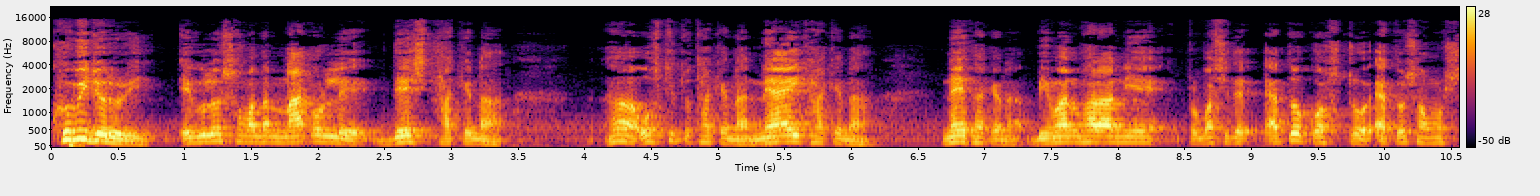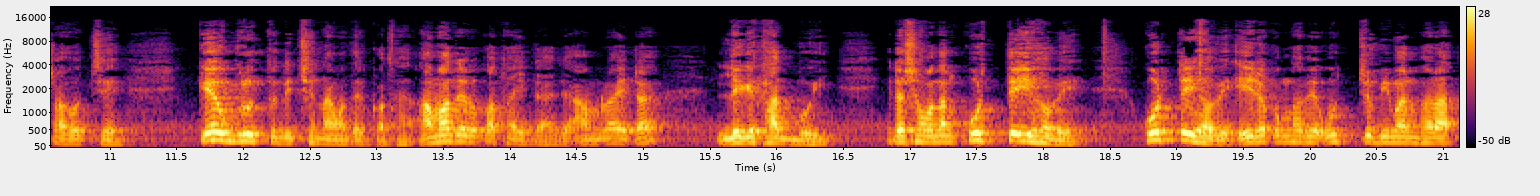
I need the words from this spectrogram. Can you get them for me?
খুবই জরুরি। এগুলো সমাধান না করলে দেশ থাকে না। হ্যাঁ অস্তিত্ব থাকে না, ন্যায় থাকে না, ন্যায় থাকে না। বিমান ভাড়া নিয়ে প্রবাসীদের এত কষ্ট, এত সমস্যা হচ্ছে। কেউ গুরুত্ব দিচ্ছে না আমাদের কথা। আমাদেরও কথা এটা যে আমরা এটা লেগে থাকবই। এটা সমাধান করতেই হবে। করতেই হবে। এইরকম ভাবে উচ্চ বিমান ভাড়া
